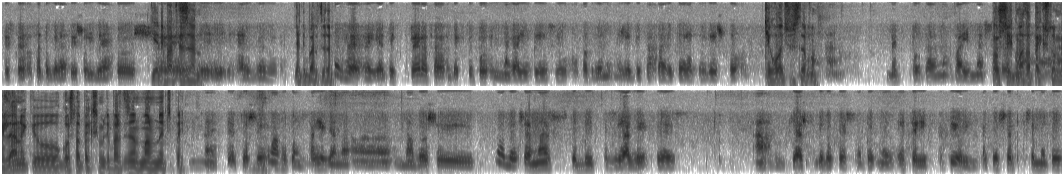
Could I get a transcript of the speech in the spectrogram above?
πιστεύω θα τον κρατήσει ο Ολυμπιακός. Για την Παρτιζάν. Ε, ε, ε, βέβαια. Για την Παρτιζάν. Ε, βέβαια, γιατί εκεί πέρα θα δεχτεί πολύ μεγάλη πίεση ο Κοκαπ. Δεν νομίζω ότι θα πάρει τώρα το ρίσκο Και εγώ έτσι πιστεύω. α, με τίποτα να βάλει μέσα. Το τον- Σίγμα θα παίξει στο Μιλάνο και ο Γκος θα παίξει με την Παρτιζάν. Μάλλον έτσι πάει. Ναι, και το Σίγμα θα τον βάλει για να, να δώσει, να δώσει ανάση στον Πίτερ. Δηλαδή, χθες, αν πιάσουμε και το χθεσινό παιχνίδι, ε, τελικά τι ο Ολυμπιακός έπαιξε με το,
